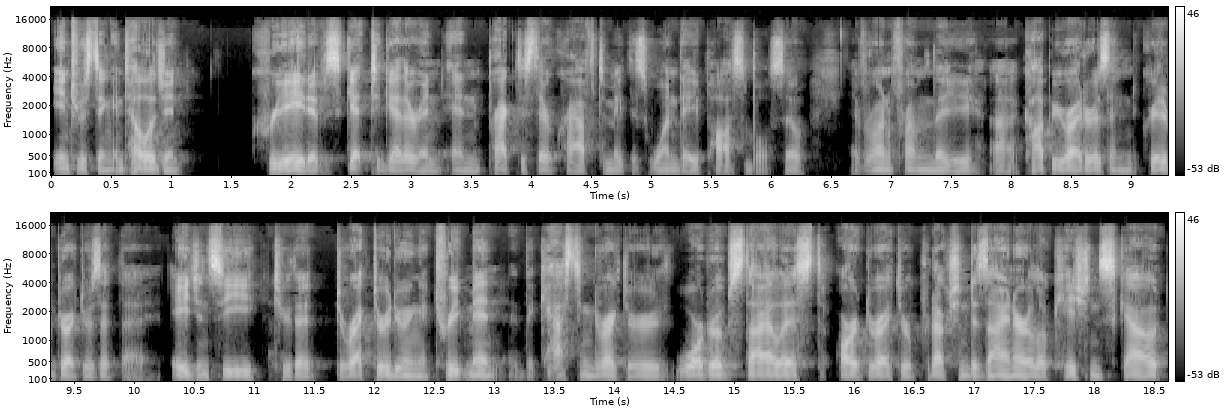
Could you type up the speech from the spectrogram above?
interesting, intelligent creatives get together and, and practice their craft to make this one day possible. So everyone from the uh, copywriters and creative directors at the agency to the director doing a treatment, the casting director, wardrobe stylist, art director, production designer, location scout,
